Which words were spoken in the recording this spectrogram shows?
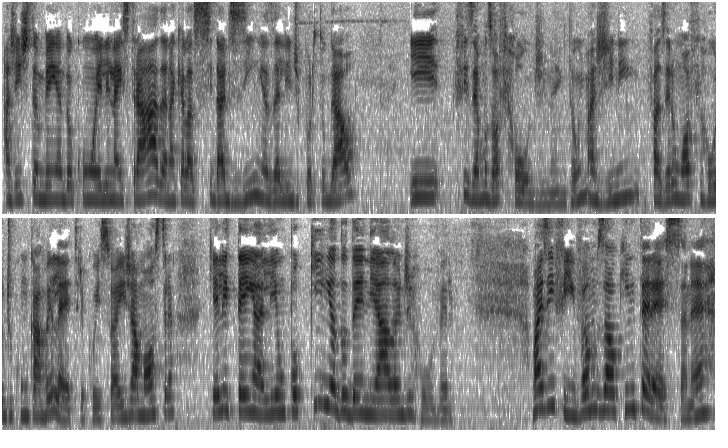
A gente também andou com ele na estrada, naquelas cidadezinhas ali de Portugal e fizemos off-road, né? Então imaginem fazer um off-road com um carro elétrico. Isso aí já mostra que ele tem ali um pouquinho do DNA Land Rover. Mas enfim, vamos ao que interessa, né?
